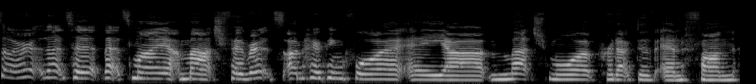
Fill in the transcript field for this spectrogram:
So that's it. That's my March favourites. I'm hoping for a uh, much more productive and fun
